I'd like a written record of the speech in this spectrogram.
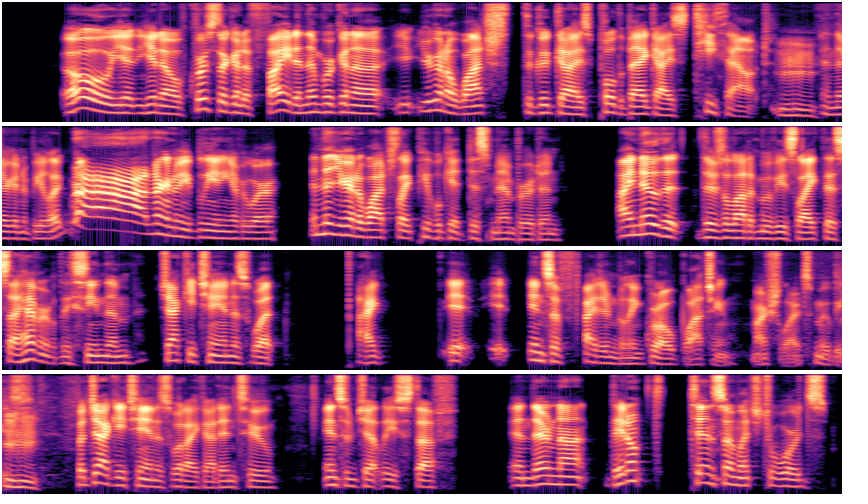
oh, you, you know, of course they're going to fight, and then we're gonna you- you're gonna watch the good guys pull the bad guys' teeth out, Mhm. and they're gonna be like, ah, and they're gonna be bleeding everywhere, and then you're gonna watch like people get dismembered, and I know that there's a lot of movies like this. I haven't really seen them. Jackie Chan is what I it, it insof- I didn't really grow up watching martial arts movies, Mhm. but Jackie Chan is what I got into, and some Jet Li stuff, and they're not they don't tend so much towards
